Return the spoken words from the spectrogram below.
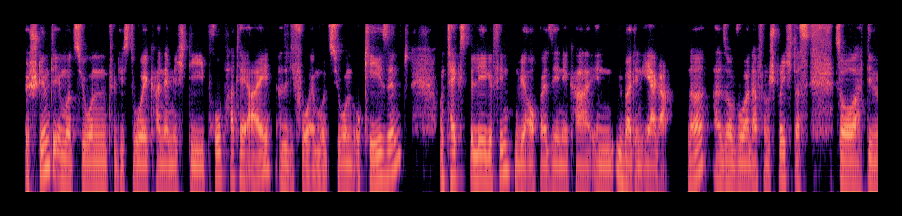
bestimmte Emotionen für die Stoiker, nämlich die Propatei, also die Voremotionen, okay sind. Und Textbelege finden wir auch bei Seneca in über den Ärger. Ne? Also wo er davon spricht, dass so die,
